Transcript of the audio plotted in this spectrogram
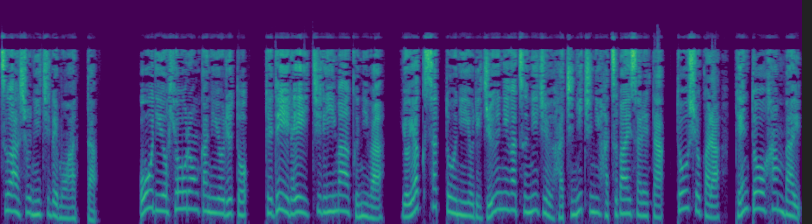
ツアー初日でもあった。オーディオ評論家によると、テディ・レイチリーマークには予約殺到により12月28日に発売された当初から店頭販売、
